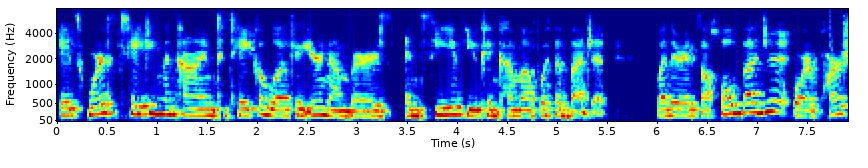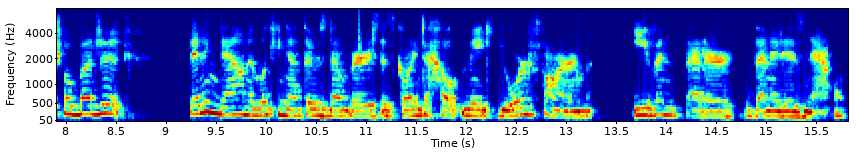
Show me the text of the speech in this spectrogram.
it's worth taking the time to take a look at your numbers and see if you can come up with a budget. Whether it's a whole budget or a partial budget, sitting down and looking at those numbers is going to help make your farm even better than it is now.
